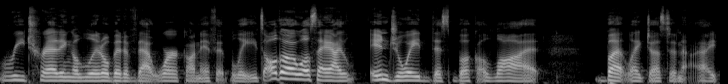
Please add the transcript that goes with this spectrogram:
retreading a little bit of that work on If It Bleeds. Although I will say I enjoyed this book a lot, but like Justin, I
